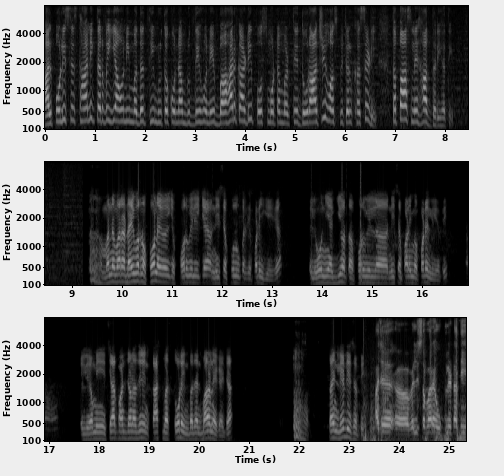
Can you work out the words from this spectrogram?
હાલ પોલીસે સ્થાનિક તરવૈયાઓની મદદથી મૃતકોના મૃતદેહોને બહાર કાઢી પોસ્ટમોર્ટમ અર્થે ધોરાજી હોસ્પિટલ ખસેડી તપાસને હાથ ધરી હતી. મને મારા ડ્રાઈવરનો ફોન આવ્યો કે ફોર વ્હીલ કે નીચે પુલ ઉપરથી પડી ગઈ છે. એટલે હું ત્યાં ગયો તો ફોર વ્હીલ નીચે પાણીમાં પડેલી હતી. એટલે અમે ચાર પાંચ જણા જઈને કાચ બાસ તોડીને બધાને બારણે કાઢ્યા. ત્રણ લેડીઝ હતી. આજે વહેલી સવારે ઉપલેટાથી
